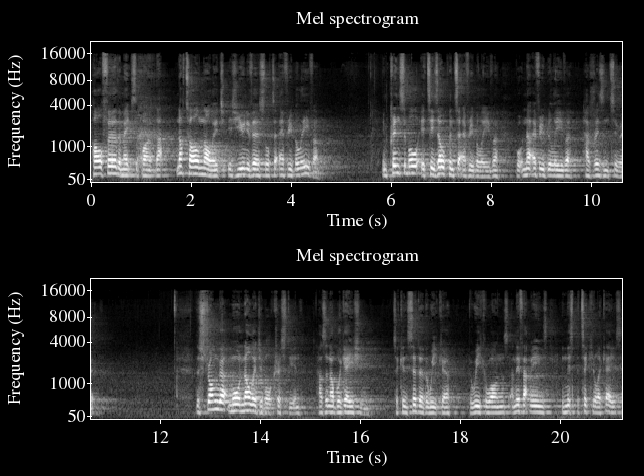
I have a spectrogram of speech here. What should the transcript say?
Paul further makes the point that not all knowledge is universal to every believer. In principle, it is open to every believer, but not every believer has risen to it. The stronger, more knowledgeable Christian has an obligation to consider the weaker, the weaker ones, and if that means, in this particular case,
